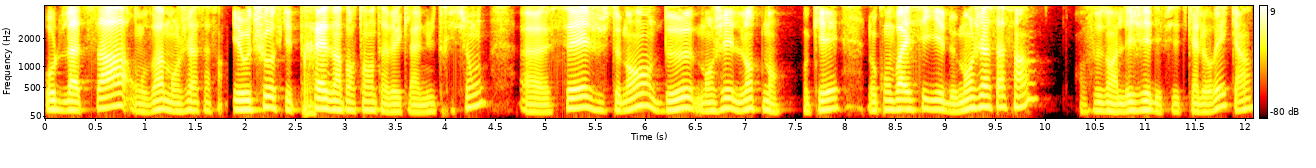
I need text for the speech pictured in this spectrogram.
au-delà de ça, on va manger à sa faim. Et autre chose qui est très importante avec la nutrition, c'est justement de manger lentement. ok? Donc on va essayer de manger à sa faim, en faisant un léger déficit calorique, hein,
